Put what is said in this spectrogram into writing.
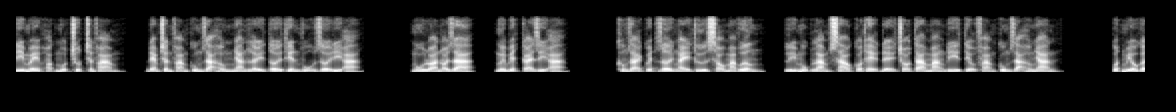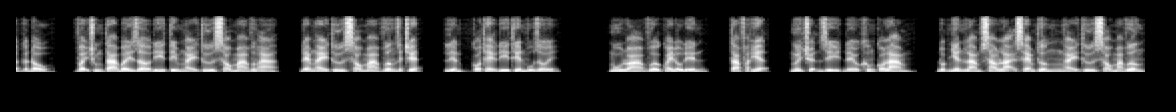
Đi mê hoặc một chút trần phàm, đem trần phàm cùng dạ hồng nhan lấy tới thiên vũ giới đi a. Mù loà nói ra, ngươi biết cái gì a? Không giải quyết rơi ngày thứ sáu ma vương, lý mục làm sao có thể để cho ta mang đi tiểu phàm cùng dạ hồng nhan? Quất miêu gật gật đầu, vậy chúng ta bây giờ đi tìm ngày thứ sáu ma vương a, đem ngày thứ sáu ma vương giết chết, liền có thể đi thiên vũ giới. Mù loà vừa quay đầu đến, ta phát hiện, ngươi chuyện gì đều không có làm, đột nhiên làm sao lại xem thường ngày thứ sáu ma vương?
